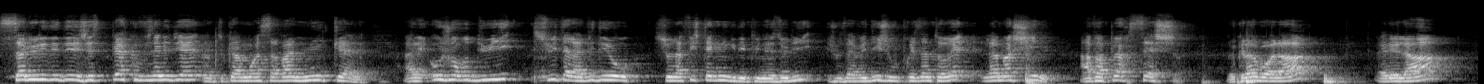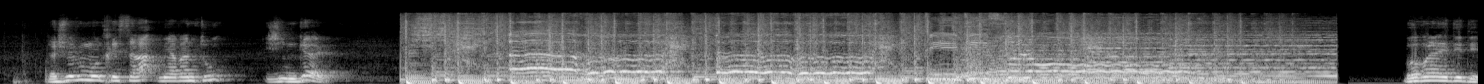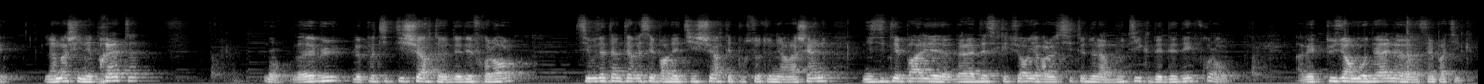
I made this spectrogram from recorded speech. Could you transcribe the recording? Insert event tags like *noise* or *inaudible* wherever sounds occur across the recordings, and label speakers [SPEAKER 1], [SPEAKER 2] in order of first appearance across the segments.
[SPEAKER 1] Salut les Dédés, j'espère que vous allez bien. En tout cas, moi ça va nickel. Allez, aujourd'hui, suite à la vidéo sur la fiche technique des punaises de lit, je vous avais dit je vous présenterai la machine à vapeur sèche. Donc là, voilà, elle est là. Donc je vais vous montrer ça, mais avant tout, jingle. Bon voilà les Dédés, la machine est prête. Bon, vous avez vu le petit t-shirt Dédé Frelon. Si vous êtes intéressé par des t-shirts et pour soutenir la chaîne, n'hésitez pas à aller dans la description, il y aura le site de la boutique des Dédé Frelon. Avec plusieurs modèles euh, sympathiques.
